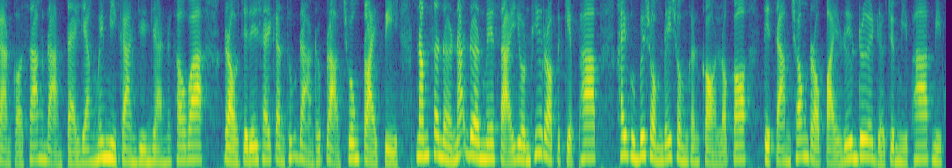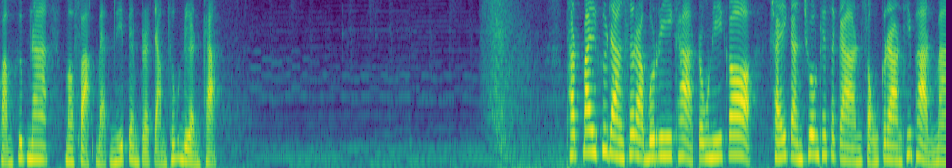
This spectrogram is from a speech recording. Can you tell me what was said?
การก่อสร้างด่าน แต่ยังไม่มีการยืนยันนะคะว่า เราจะได้ใช้กันทุกด่านหรือเปล่าช่วงปลายปีนำเสนอณเดือนเมษายนที่เราไปเก็บภาพ ให้คุณผู้ชมได้ชมกันก่อน แล้วก็ติดตามช่องเราไปเรื่อยๆ เดี๋ยวจะมีภาพมีความคืบหน้ามาฝากแบบนี้เป็นประจำทุกเดือนค่ะ ถัดไปคือด่านสระบุรีค่ะ ตรงนี้ก็ใช้กันช่วงเทศกาลสงกรานต์ที่ผ่านมา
